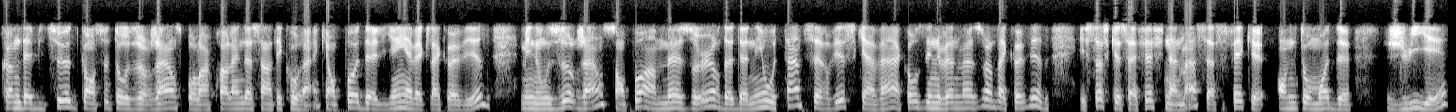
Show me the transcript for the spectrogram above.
comme d'habitude, consultent aux urgences pour leurs problèmes de santé courants, qui n'ont pas de lien avec la COVID, mais nos urgences sont pas en mesure de donner autant de services qu'avant à cause des nouvelles mesures de la COVID. Et ça, ce que ça fait finalement, ça se fait qu'on est au mois de juillet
